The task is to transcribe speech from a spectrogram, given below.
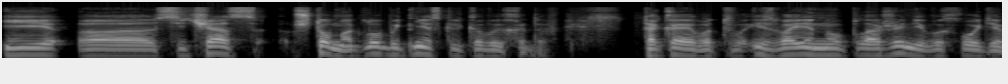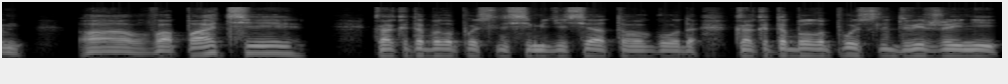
И э, сейчас что? Могло быть несколько выходов. Такая вот из военного положения выходим э, в апатии, как это было после 70-го года, как это было после движений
